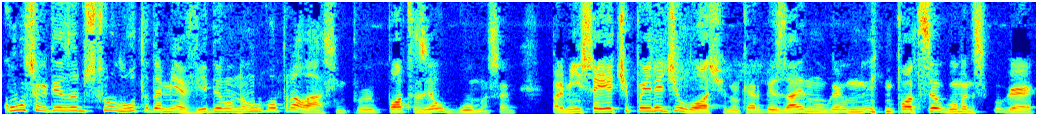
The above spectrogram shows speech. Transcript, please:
com certeza absoluta da minha vida, eu não vou pra lá, assim, por hipótese alguma, sabe? Pra mim isso aí é tipo ilha de Lost. Eu não quero pisar em, lugar, em hipótese alguma nesse lugar.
